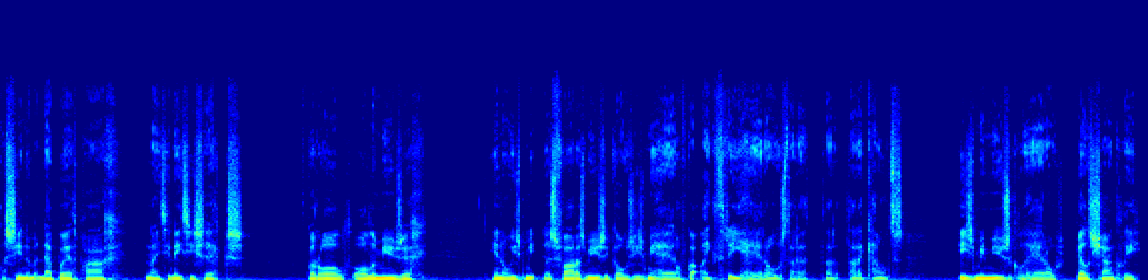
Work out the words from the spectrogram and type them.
I seen them at Knebworth Park in 1986. I've got all all the music. You know, he's me, as far as music goes, he's my hero. I've got like three heroes that I, that, that I count. He's my musical hero, Bill Shankly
